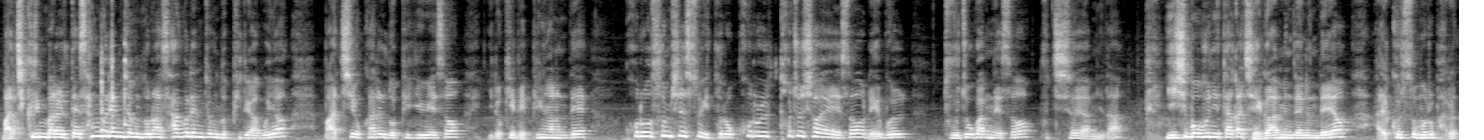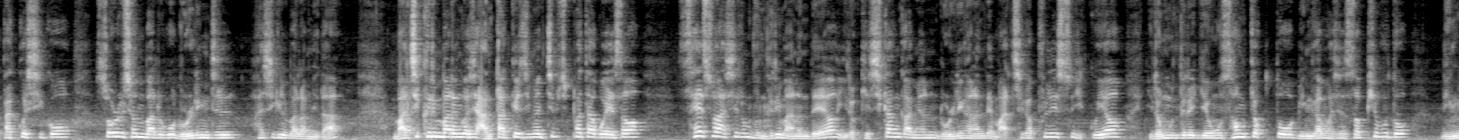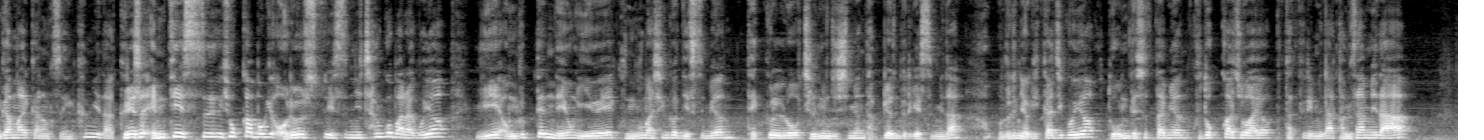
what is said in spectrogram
마취크림 바를 때 3g 정도나 4g 정도 필요하고요. 마취 효과를 높이기 위해서 이렇게 랩핑하는데 코로 숨 쉴 수 있도록 코를 터주셔야 해서 랩을 두 조각 내서 붙이셔야 합니다. 25분 있다가 제거하면 되는데요. 알콜솜으로 바로 닦으시고 솔루션 바르고 롤링질 하시길 바랍니다. 마취크림 바른 것이 안 닦여지면 찝찝하다고 해서 세수하시는 분들이 많은데요. 이렇게 시간 가면 롤링하는데 마취가 풀릴 수 있고요. 이런 분들의 경우 성격도 민감하셔서 피부도 민감할 가능성이 큽니다. 그래서 MTS 효과 보기 어려울 수도 있으니 참고 바라고요. 위에 언급된 내용 이외에 궁금하신 것 있으면 댓글로 질문 주시면 답변 드리겠습니다. 오늘은 여기까지고요. 도움 되셨다면 구독과 좋아요 부탁드립니다. 감사합니다.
